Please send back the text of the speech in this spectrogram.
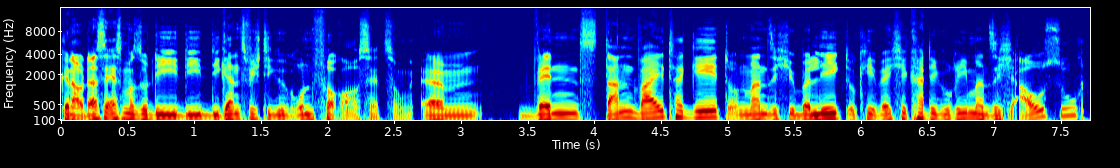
genau, das ist erstmal so die, die, die ganz wichtige Grundvoraussetzung. Ähm, wenn es dann weitergeht und man sich überlegt, okay, welche Kategorie man sich aussucht,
